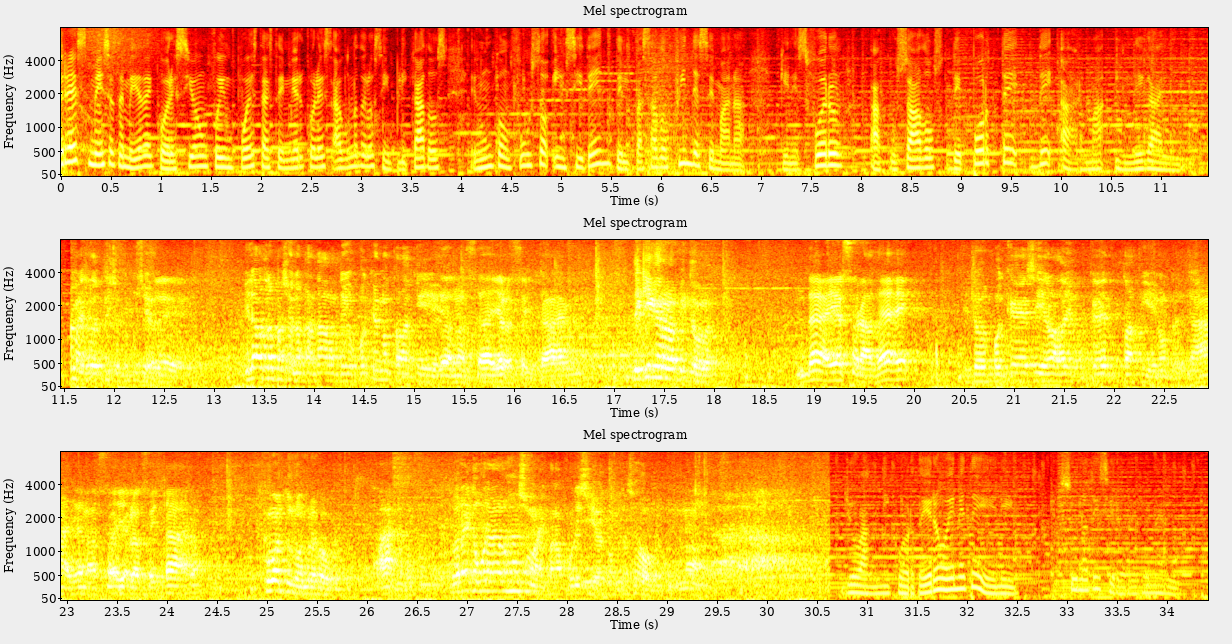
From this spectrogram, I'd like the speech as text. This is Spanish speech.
Tres meses de medida de coerción fue impuesta este miércoles a uno de los implicados en un confuso incidente el pasado fin de semana, quienes fueron acusados de porte de arma ilegal. ¿Y la otra persona que andaba contigo, por qué no estaba aquí? Yo no sé, yo lo soltaron. ¿De quién era la pistola? De ella, eso era de él. Entonces, ¿por qué si era de él? ¿Por qué tú estás aquí? No te... Nah, yo no sé, yo lo soltaron. ¿Cómo es tu nombre, joven? Ah, ¿Tú eres como una negociación ahí con la policía, con ese joven? no. Giovanni Cordero, NTN, su noticiero regional.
